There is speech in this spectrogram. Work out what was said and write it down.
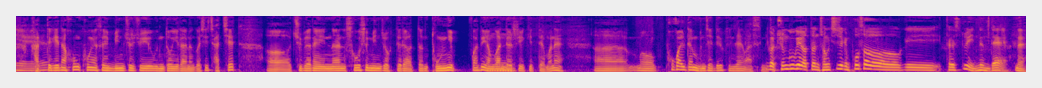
예. 가뜩이나 홍콩에서의 민주주의 운동이라는 것이 자칫 어 주변에 있는 소수 민족들의 어떤 독립과도 연관될 음. 수 있기 때문에 아, 뭐 포괄된 문제들이 굉장히 많습니다. 그러니까 중국의 어떤 정치적인 포석이 될 수도 있는데 네.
